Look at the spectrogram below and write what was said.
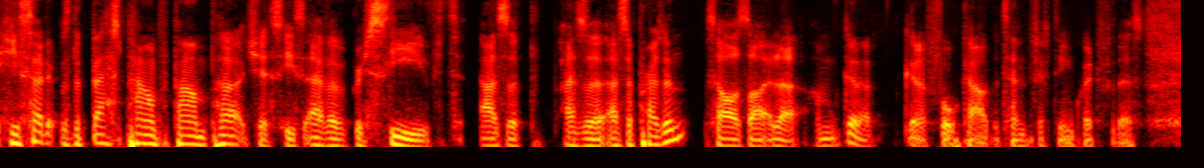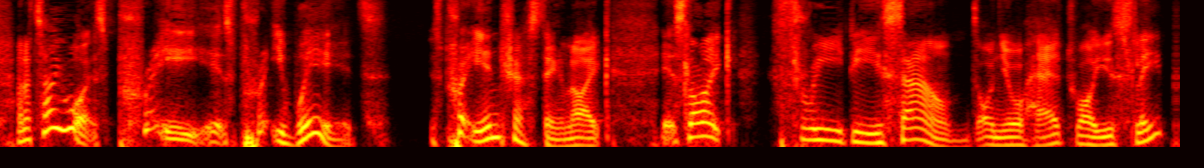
he said it was the best pound for pound purchase he's ever received as a as a as a present. So I was like, look, I'm gonna gonna fork out the 10, 15 quid for this. And I tell you what, it's pretty it's pretty weird. It's pretty interesting. Like it's like 3D sound on your head while you sleep.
